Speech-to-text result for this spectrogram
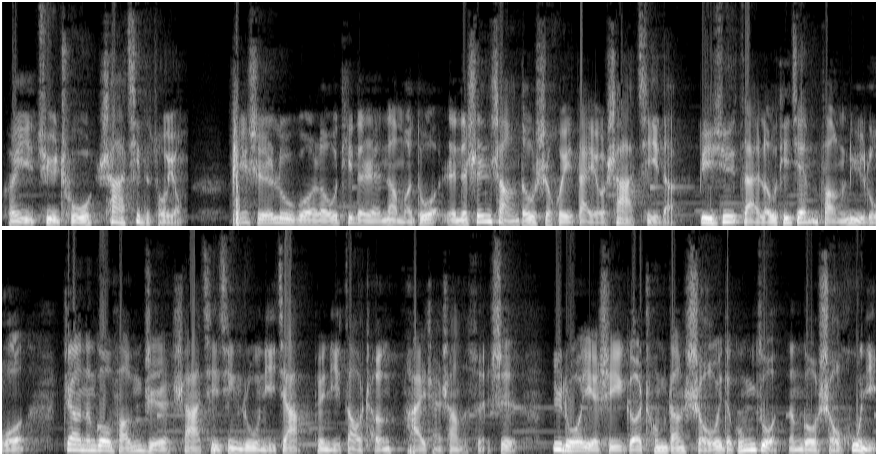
可以去除煞气的作用。平时路过楼梯的人那么多，人的身上都是会带有煞气的，必须在楼梯间放绿萝，这样能够防止煞气进入你家，对你造成财产上的损失。绿萝也是一个充当守卫的工作，能够守护你，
